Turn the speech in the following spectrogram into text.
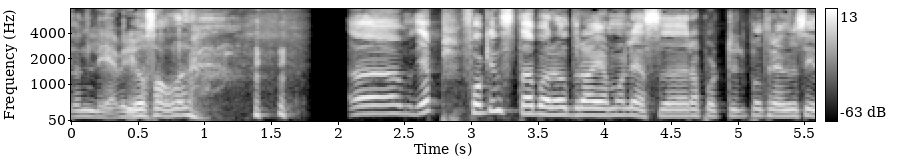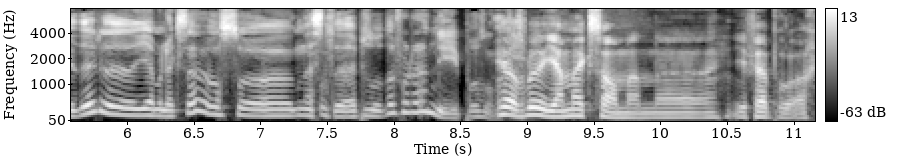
Den lever i oss alle. Jepp, folkens. Det er bare å dra hjem og lese rapporter på 300 sider, eh, hjemmelekse, og så neste episode får dere en ny på sånn. Ja, så blir det hjemmeeksamen eh, i februar.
